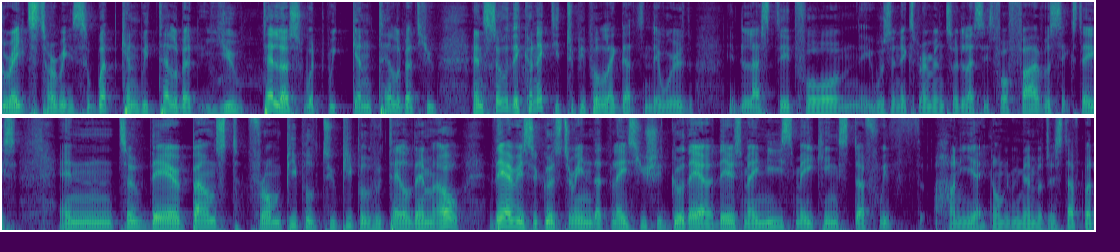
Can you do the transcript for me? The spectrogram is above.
great stories. What can we tell about you? Tell us what we can tell about you. And so they connected to people like that, and they were. It lasted for. It was an experiment, so it lasted for five or six days, and so they bounced from people to people who tell them, "Oh, there is a good story in that place. You should go there. There's my niece making stuff with honey. I don't remember the stuff, but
